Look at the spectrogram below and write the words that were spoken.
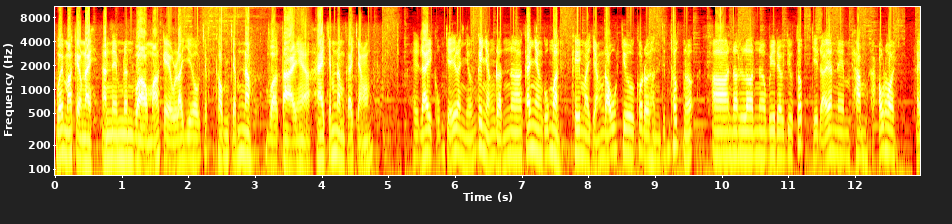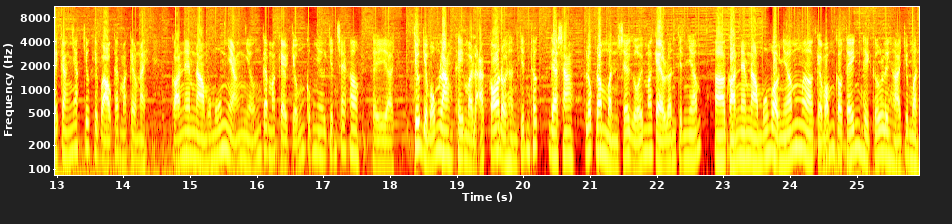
với mã kèo này anh em nên vào mã kèo Lazio chấp 0.5 và tài à, 2.5 cả chặn. Thì đây cũng chỉ là những cái nhận định à, cá nhân của mình khi mà trận đấu chưa có đội hình chính thức nữa. À, nên lên à, video YouTube chỉ để anh em tham khảo thôi. Hãy cân nhắc trước khi vào các mã kèo này. Còn anh em nào mà muốn nhận những cái mã kèo chuẩn cũng như chính xác hơn thì trước giờ bóng lăn khi mà đã có đội hình chính thức ra sân lúc đó mình sẽ gửi má kèo lên trên nhóm. À, còn anh em nào muốn vào nhóm à, kèo bóng cao tiến thì cứ liên hệ cho mình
